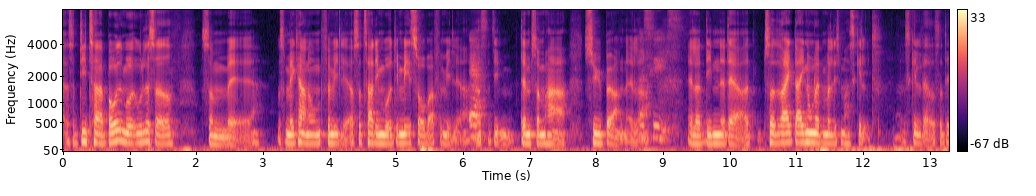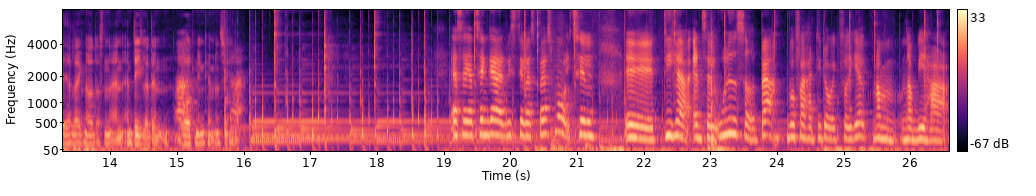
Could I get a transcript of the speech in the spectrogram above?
altså de tager både imod uledsagede, som, øh, som ikke har nogen familie, og så tager de imod de mest sårbare familier. Ja. Altså de, dem, som har syge børn eller, eller lignende der. Og, så der er, ikke, der er ikke nogen af dem, der ligesom har skilt, skilt ad, så det er heller ikke noget, der sådan er en, en del af den Nej. ordning, kan man sige. Nej. Altså jeg tænker, at vi stiller spørgsmål til øh, de her antal uledsagede børn. Hvorfor har de dog ikke fået hjælp, når, når vi har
